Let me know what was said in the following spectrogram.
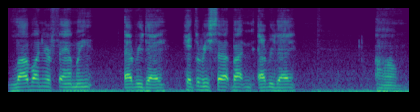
love on your family every day. Hit the reset button every day. Um,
